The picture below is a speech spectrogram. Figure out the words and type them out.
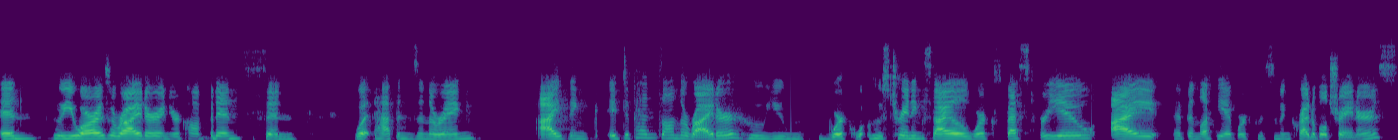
in who you are as a rider and your confidence and what happens in the ring. I think it depends on the rider who you work whose training style works best for you. I have been lucky I've worked with some incredible trainers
